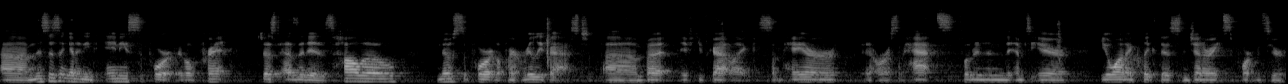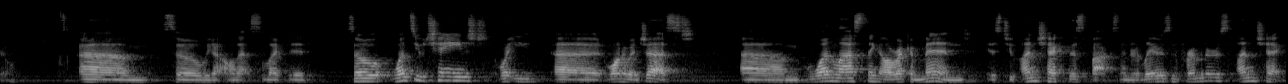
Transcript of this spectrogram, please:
Um, this isn't going to need any support. It'll print just as it is, hollow, no support. It'll print really fast. But if you've got like some hair or some hats floating in the empty air, you want to click this and generate support material. Um, so we got all that selected. So once you've changed what you uh, want to adjust, um, one last thing I'll recommend is to uncheck this box under layers and perimeters, uncheck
